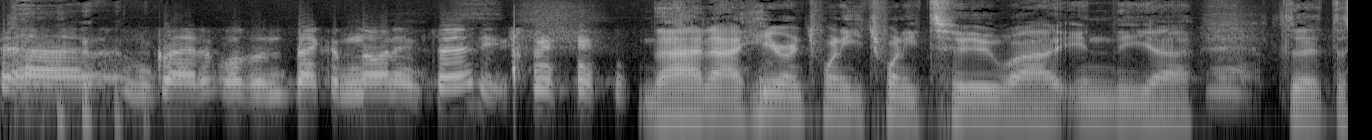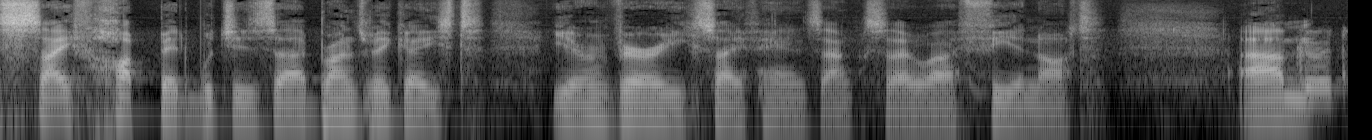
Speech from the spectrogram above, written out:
Uh, I'm glad it wasn't back in the 1930s. no, no, here in 2022, uh, in the, uh, yeah. the the safe hotbed, which is uh, Brunswick East, you're in very safe hands, Uncle. So uh, fear not. Um, Good.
